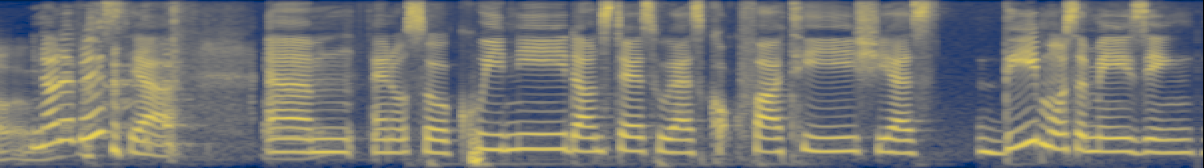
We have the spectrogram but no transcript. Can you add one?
Oh, You know that place? Yeah. Um, and also Queenie downstairs who has kokfa tea. She has the most amazing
